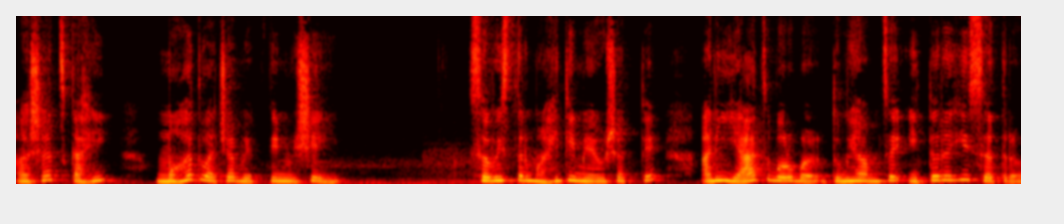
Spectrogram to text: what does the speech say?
अशाच काही महत्त्वाच्या व्यक्तींविषयी सविस्तर माहिती मिळू शकते आणि याचबरोबर तुम्ही आमचे इतरही सत्र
